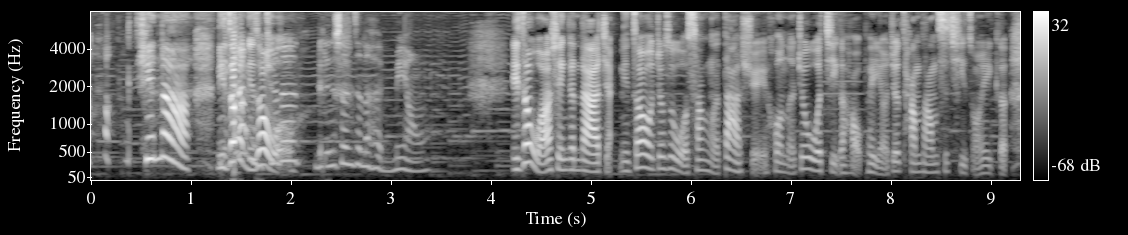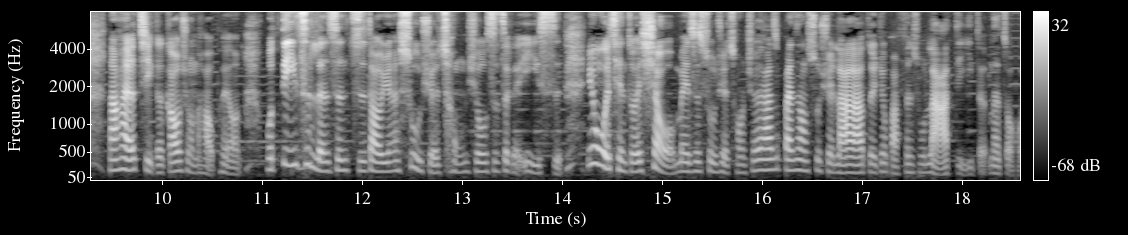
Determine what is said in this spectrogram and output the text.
天哪！你知道，你知道，我觉得人生真的很妙。你知道我要先跟大家讲，你知道，就是我上了大学以后呢，就我几个好朋友，就汤汤是其中一个，然后还有几个高雄的好朋友，我第一次人生知道原来数学重修是这个意思，因为我以前只会笑我妹是数学重修，她是班上数学拉拉队，就把分数拉低的那种，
